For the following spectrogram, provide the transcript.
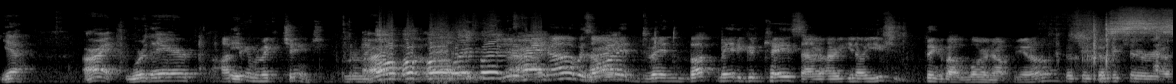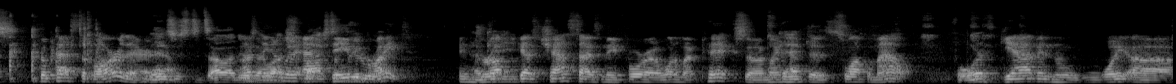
yeah. All right, we're there. I If- think I'm gonna make a change. I'm gonna make All a right. Oh, oh, oh, wait, wait. Yeah, All right. I know. I was All on right. it, and Buck made a good case. I, I you know, you should think about blowing up. You know, go get, go get your, uh, go past the bar there. It's just it's all I do I is I think I'm watch going to add Boston David Legal. Wright and Okay. drop. You guys chastised me for uh, one of my picks, so I might Okay. have to swap them out. Four. Gavin Whit, uh,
